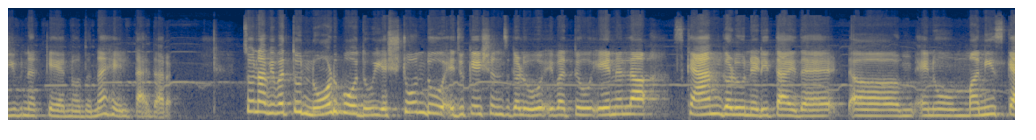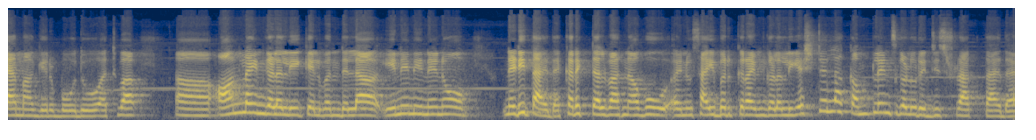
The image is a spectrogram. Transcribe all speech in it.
ಜೀವನಕ್ಕೆ ಅನ್ನೋದನ್ನು ಹೇಳ್ತಾ ಇದ್ದಾರೆ. ಸೊ ನಾವಿವತ್ತು ನೋಡ್ಬೋದು ಎಷ್ಟೊಂದು ಎಜುಕೇಷನ್ಸ್ಗಳು, ಇವತ್ತು ಏನೆಲ್ಲ ಸ್ಕ್ಯಾಮ್ಗಳು ನಡೀತಾ ಇದೆ ಏನು ಮನಿ ಸ್ಕ್ಯಾಮ್ ಆಗಿರ್ಬೋದು ಅಥವಾ ಆನ್ಲೈನ್ಗಳಲ್ಲಿ ಕೆಲವೊಂದೆಲ್ಲ ಏನೇನೇನೇನೋ ನಡೀತಾ ಇದೆ. ಕರೆಕ್ಟ್ ಅಲ್ವಾ? ನಾವು ಏನು ಸೈಬರ್ ಕ್ರೈಮ್ಗಳಲ್ಲಿ ಎಷ್ಟೆಲ್ಲ ಕಂಪ್ಲೇಂಟ್ಸ್ಗಳು ರಿಜಿಸ್ಟರ್ ಆಗ್ತಾ ಇದೆ.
